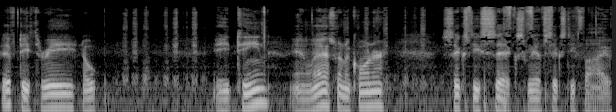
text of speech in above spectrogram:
53, nope. 18, and last one in the corner, 66. We have 65.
